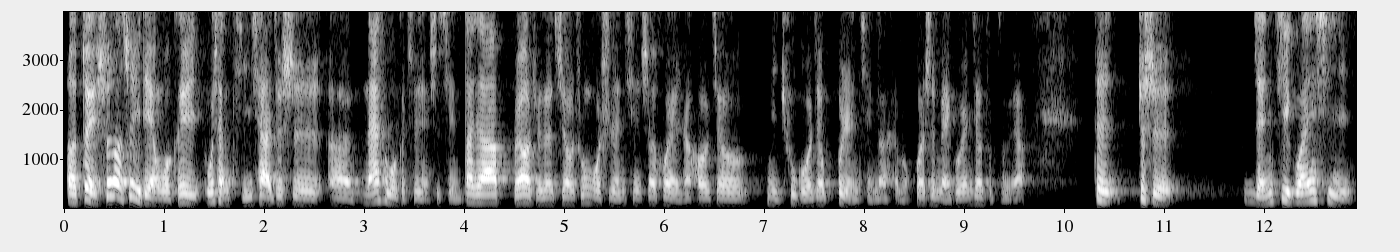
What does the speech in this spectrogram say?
呃，对，说到这一点，我可以我想提一下，就是呃，network 这件事情，大家不要觉得只有中国是人情社会，然后就你出国就不人情的什么，或者是美国人就怎么怎么样。对，就是人际关系。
